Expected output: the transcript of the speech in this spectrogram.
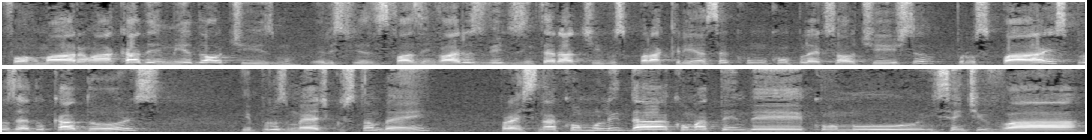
formaram a Academia do Autismo. Eles fazem vários vídeos interativos para a criança com complexo autista, para os pais, para os educadores e para os médicos também, para ensinar como lidar, como atender, como incentivar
